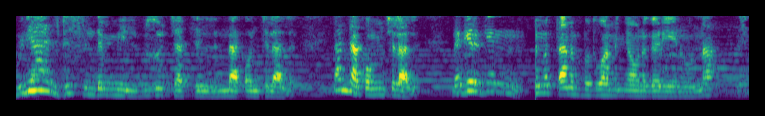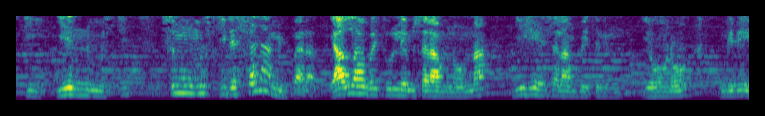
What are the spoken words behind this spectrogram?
ምን ያህል ደስ እንደሚል ብዙዎቻችን ልናውቀው እንችላለን፣ ላናውቀውም እንችላለን። ነገር ግን የመጣንበት ዋነኛው ነገር ይሄ ነውና እስቲ ይህን መስጂድ ስሙ መስጂድ ሰላም ይባላል። የአላህ ቤት ሁሌም ሰላም ነውና ይህ የሰላም ቤትን የሆነው እንግዲህ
